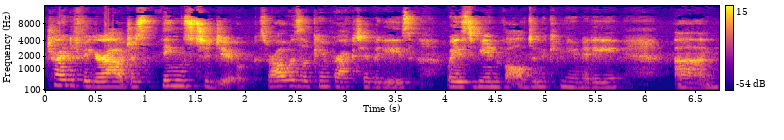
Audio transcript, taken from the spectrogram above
trying to figure out just things to do because we're always looking for activities, ways to be involved in the community. Um,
